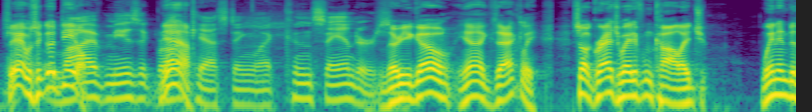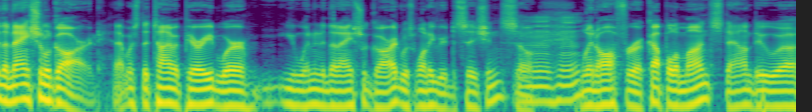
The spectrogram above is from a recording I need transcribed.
So yeah, it was a good deal. Live music broadcasting yeah. like Coon Sanders. There you go. Yeah, exactly. So I graduated from college, went into the National Guard. That was the time of period where you went into the National Guard was one of your decisions. So mm-hmm. went off for a couple of months down to uh,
